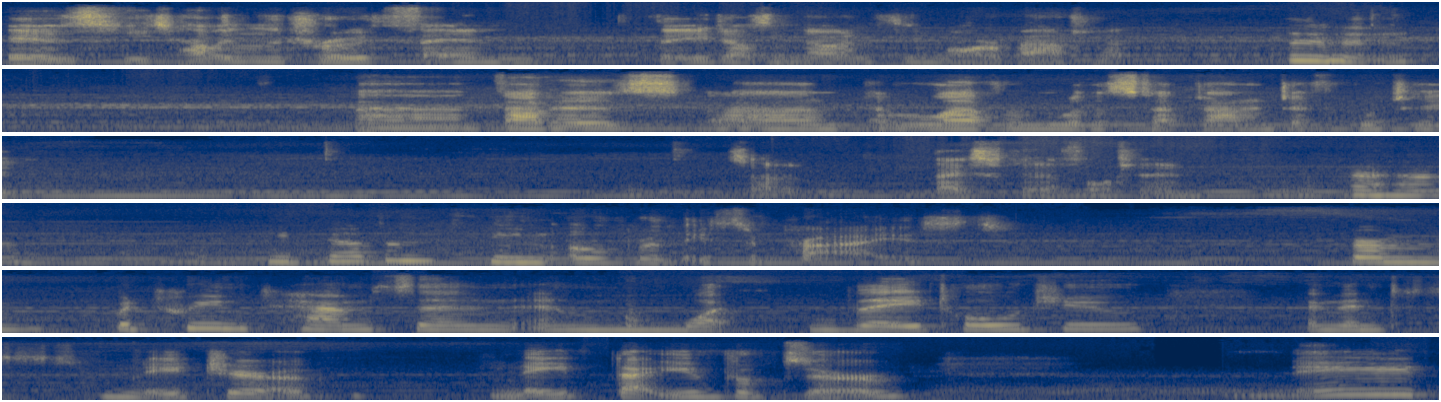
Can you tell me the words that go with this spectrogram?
is he telling the truth in that he doesn't know anything more about it? hmm And that is an 11 with a step down in difficulty. So basically a 14. Uh-huh. He doesn't seem overly surprised. From between Tamsin and what they told you, and then nature of Nate that you've observed, Nate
